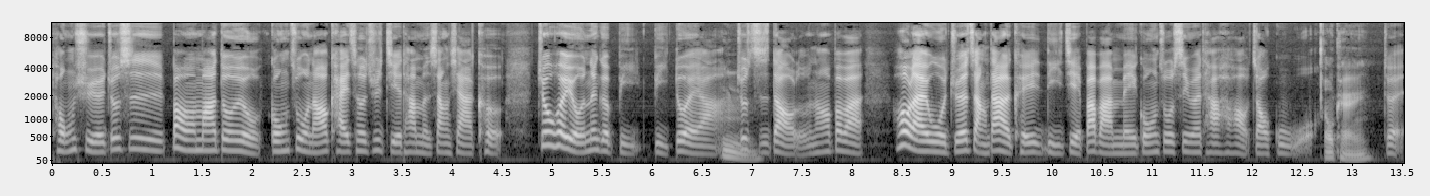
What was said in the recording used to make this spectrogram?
同学，就是爸爸妈妈都有工作，然后开车去接他们上下课，就会有那个比比对啊，就知道了。嗯、然后爸爸。后来我觉得长大了可以理解，爸爸没工作是因为他好好照顾我。OK，对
